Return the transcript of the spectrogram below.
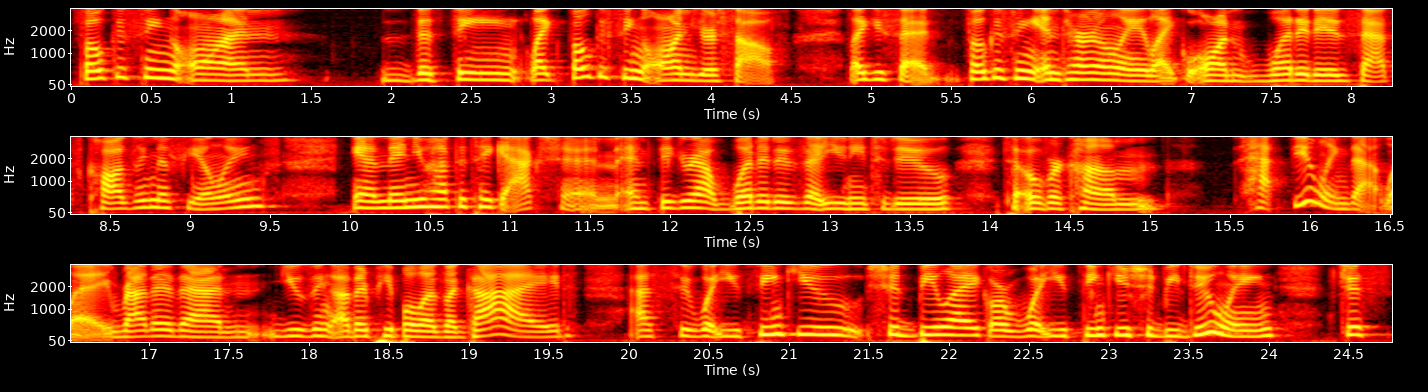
focusing on the thing, like focusing on yourself. Like you said, focusing internally, like on what it is that's causing the feelings. And then you have to take action and figure out what it is that you need to do to overcome ha- feeling that way rather than using other people as a guide as to what you think you should be like or what you think you should be doing. Just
